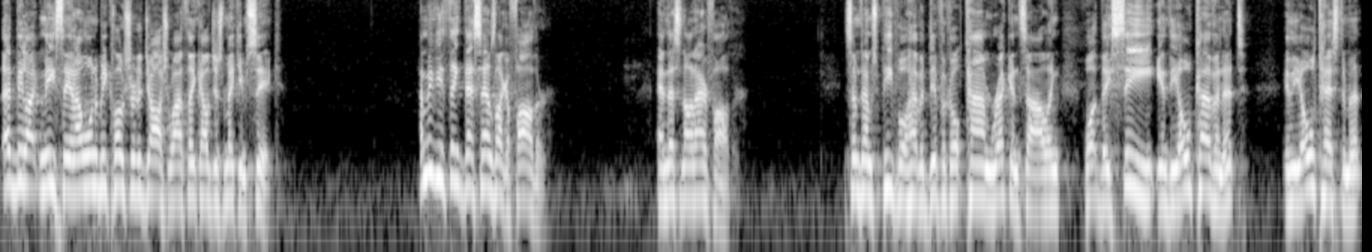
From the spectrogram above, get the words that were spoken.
that'd be like me saying, I want to be closer to Joshua. I think I'll just make him sick. How many of you think that sounds like a father? And that's not our father. Sometimes people have a difficult time reconciling what they see in the Old Covenant, in the Old Testament,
